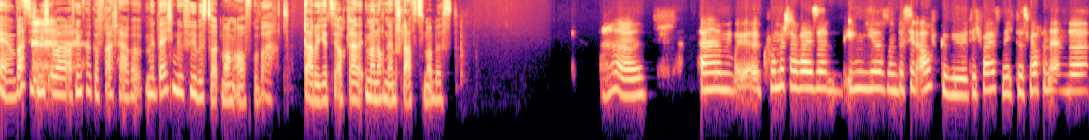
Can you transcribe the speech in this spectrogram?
Ähm, was ich mich aber auf jeden Fall gefragt habe, mit welchem Gefühl bist du heute Morgen aufgewacht, da du jetzt ja auch gerade immer noch in deinem Schlafzimmer bist? Ah, ähm, äh, komischerweise irgendwie so ein bisschen aufgewühlt. Ich weiß nicht, das Wochenende,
